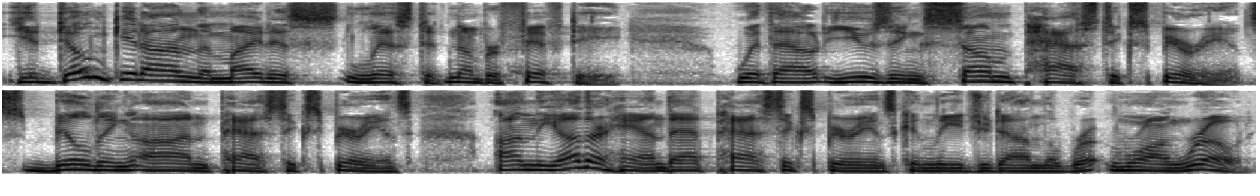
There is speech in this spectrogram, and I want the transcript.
you don't get on the Midas list at number 50 without using some past experience, building on past experience. On the other hand, that past experience can lead you down the r- wrong road.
